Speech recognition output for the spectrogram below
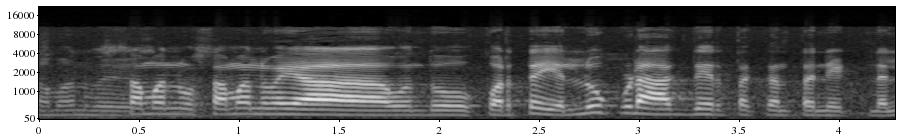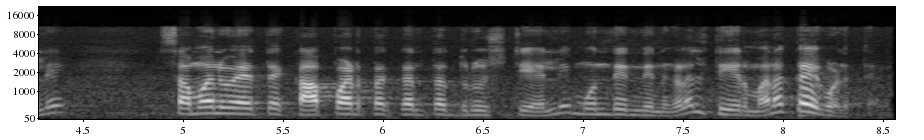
ಸಮನ್ವಯ ಸಮನ್ವಯ ಒಂದು ಕೊರತೆ ಎಲ್ಲೂ ಕೂಡ ಆಗದೇ ಇರತಕ್ಕಂಥ ನಿಟ್ಟಿನಲ್ಲಿ ಸಮನ್ವಯತೆ ಕಾಪಾಡ್ತಕ್ಕಂಥ ದೃಷ್ಟಿಯಲ್ಲಿ ಮುಂದಿನ ದಿನಗಳಲ್ಲಿ ತೀರ್ಮಾನ ಕೈಗೊಳ್ತೇವೆ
